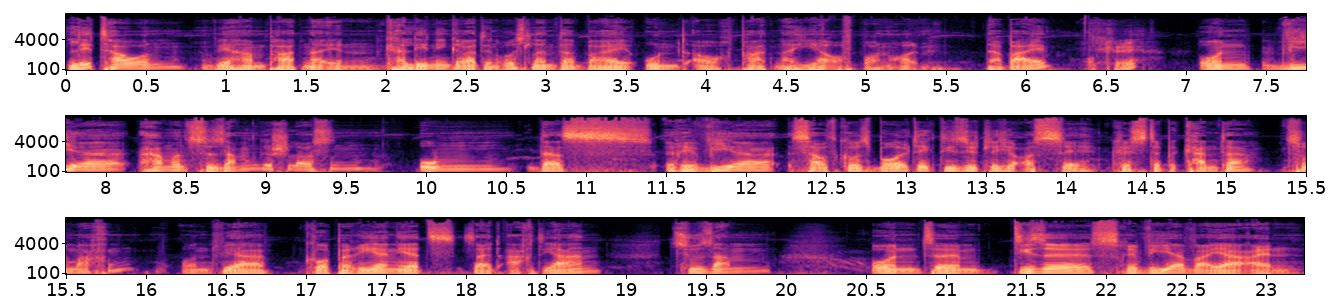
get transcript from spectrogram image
Litauen. Wir haben Partner in Kaliningrad in Russland dabei und auch Partner hier auf Bornholm dabei. Okay. Und wir haben uns zusammengeschlossen, um das Revier South Coast Baltic, die südliche Ostseeküste, bekannter zu machen. Und wir kooperieren jetzt seit acht Jahren zusammen. Und ähm, dieses Revier war ja ein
